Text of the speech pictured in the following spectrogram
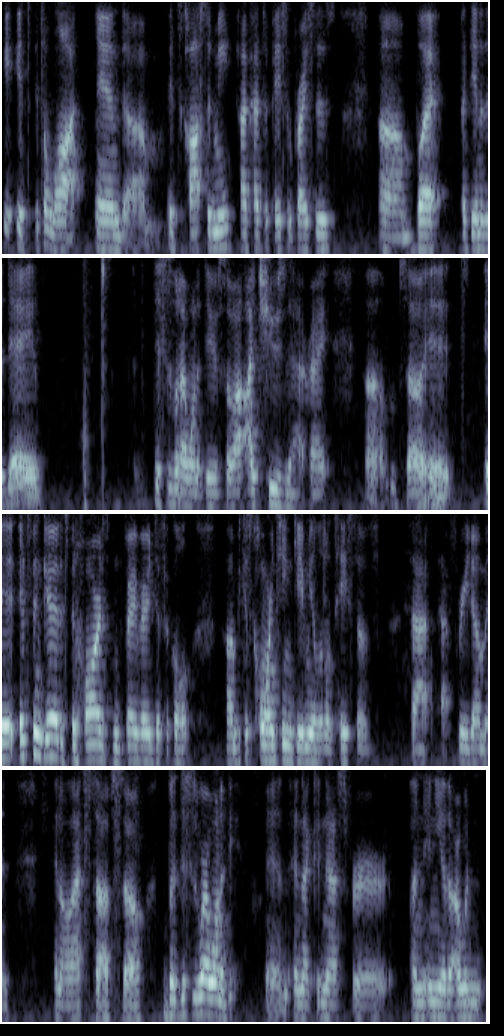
it, it's it's a lot, and um, it's costed me. I've had to pay some prices, um, but at the end of the day, this is what I want to do. So I, I choose that, right? Um, so it's it, has been good. It's been hard. It's been very very difficult um, because quarantine gave me a little taste of that that freedom and and all that stuff. So, but this is where I want to be, and and I couldn't ask for on any other. I wouldn't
